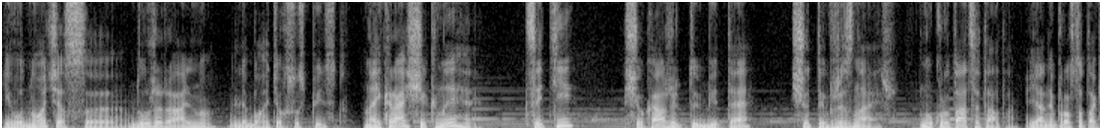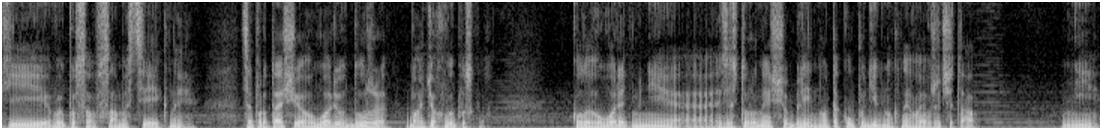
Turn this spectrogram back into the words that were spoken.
І водночас е, дуже реально для багатьох суспільств. Найкращі книги це ті, що кажуть тобі те, що ти вже знаєш. Ну, крута цитата. Я не просто так її виписав саме з цієї книги. Це про те, що я говорю в дуже багатьох випусках. Коли говорять мені е, зі сторони, що блін, ну таку подібну книгу я вже читав. Ні.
